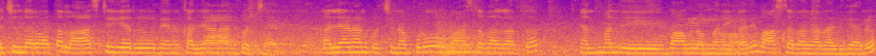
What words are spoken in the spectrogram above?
వచ్చిన తర్వాత లాస్ట్ ఇయర్ నేను కళ్యాణానికి వచ్చాను. కళ్యాణానికి వచ్చినప్పుడు భాస్కర్రావు గారితో ఎంతమంది బాబులమ్మని కానీ భాస్కర్రావు గారు అడిగారు.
